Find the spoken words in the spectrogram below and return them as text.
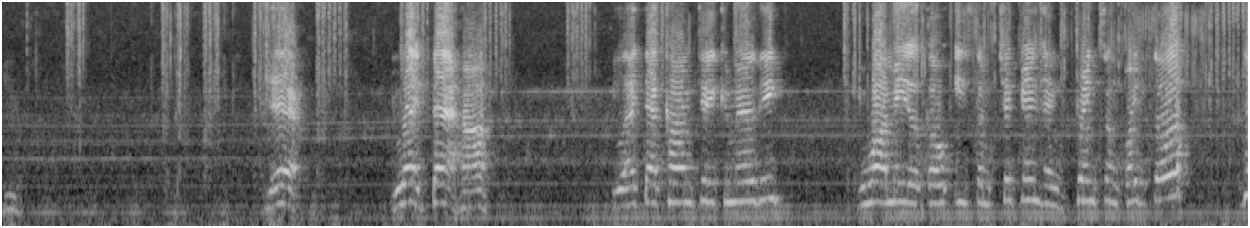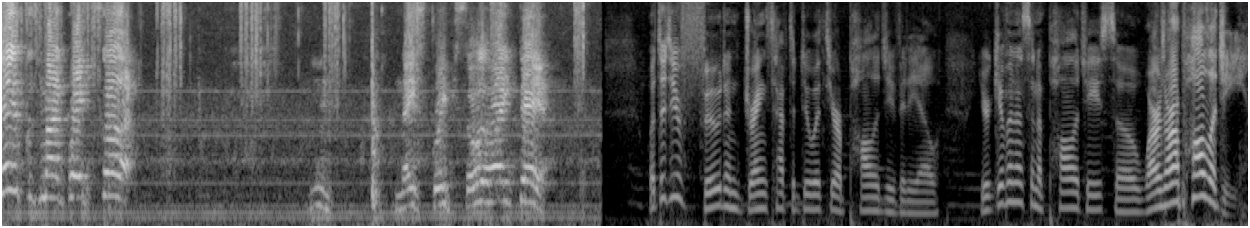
Mm. Yeah. You like that, huh? You like that commentary community? You want me to go eat some chicken and drink some grape soda? This is my grape soda! Mmm, nice grape soda right there. What does your food and drinks have to do with your apology video? You're giving us an apology, so where's our apology?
